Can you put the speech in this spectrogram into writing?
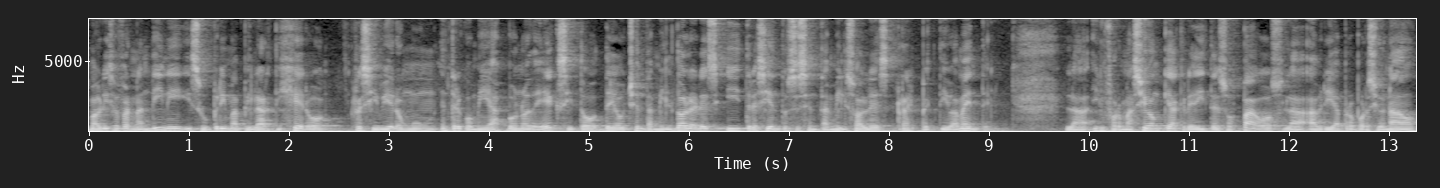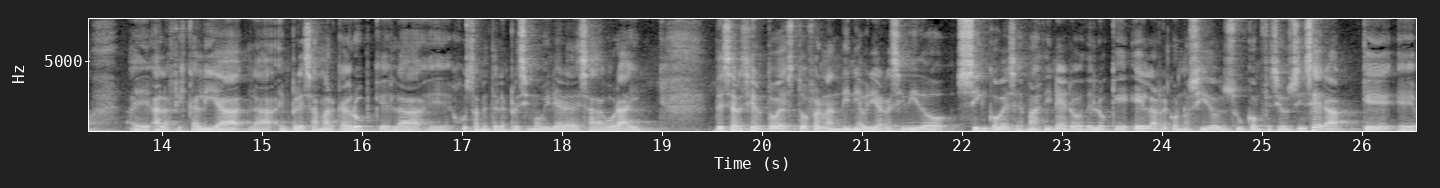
Mauricio Fernandini y su prima Pilar Tijero recibieron un, entre comillas, bono de éxito de 80 mil dólares y 360 mil soles respectivamente. La información que acredita esos pagos la habría proporcionado eh, a la Fiscalía la empresa Marca Group, que es la, eh, justamente la empresa inmobiliaria de Sadagoray. De ser cierto esto, Fernandini habría recibido cinco veces más dinero de lo que él ha reconocido en su confesión sincera, que eh,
